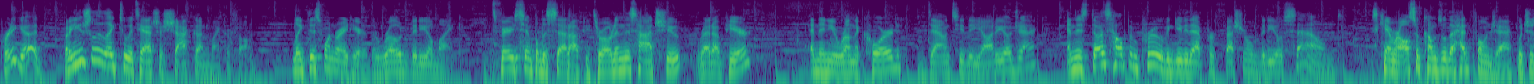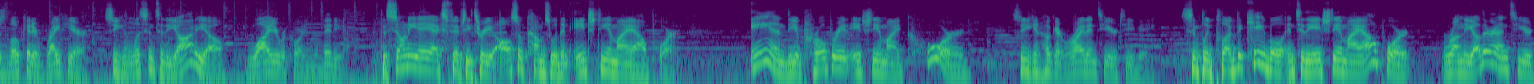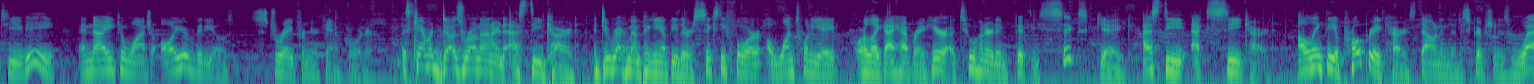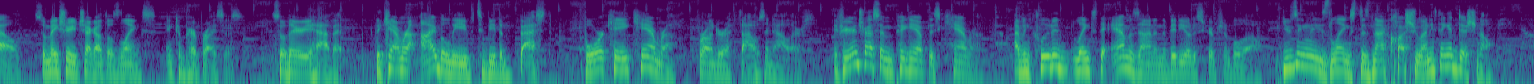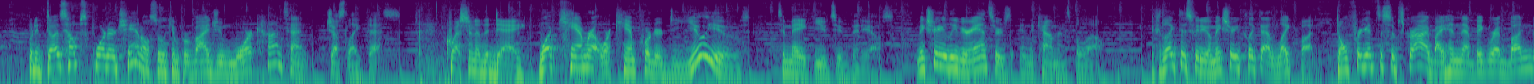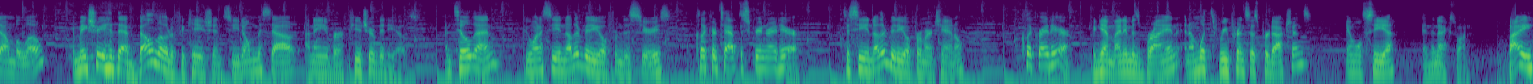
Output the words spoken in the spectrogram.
pretty good, but I usually like to attach a shotgun microphone, like this one right here, the Rode Video Mic. It's very simple to set up. You throw it in this hot shoe right up here, and then you run the cord down to the audio jack. And this does help improve and give you that professional video sound. This camera also comes with a headphone jack, which is located right here. So you can listen to the audio while you're recording the video. The Sony AX53 also comes with an HDMI out port and the appropriate HDMI cord so you can hook it right into your TV. Simply plug the cable into the HDMI out port, run the other end to your TV, and now you can watch all your videos straight from your camcorder. This camera does run on an SD card. I do recommend picking up either a 64, a 128, or like I have right here, a 256 gig SDXC card. I'll link the appropriate cards down in the description as well, so make sure you check out those links and compare prices. So there you have it. The camera I believe to be the best 4K camera for under $1,000. If you're interested in picking up this camera, I've included links to Amazon in the video description below. Using these links does not cost you anything additional, but it does help support our channel so we can provide you more content just like this. Question of the day, what camera or camcorder do you use to make YouTube videos? Make sure you leave your answers in the comments below. If you like this video, make sure you click that like button. Don't forget to subscribe by hitting that big red button down below. And make sure you hit that bell notification so you don't miss out on any of our future videos. Until then, if you want to see another video from this series, click or tap the screen right here. To see another video from our channel, click right here. Again, my name is Brian and I'm with 3 Princess Productions and we'll see you in the next one. Bye.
